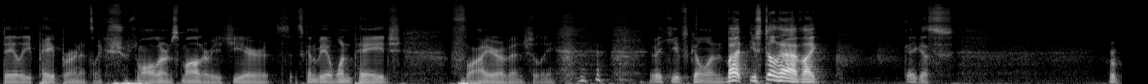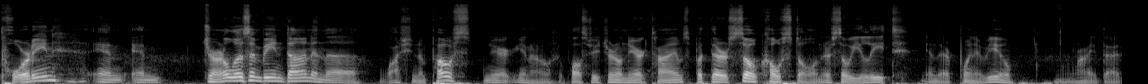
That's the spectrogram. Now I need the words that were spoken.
daily paper and it's like smaller and smaller each year. It's it's going to be a one page flyer eventually if it keeps going. But you still have like I guess reporting and and journalism being done in the Washington Post, New York, you know, Wall Street Journal, New York Times, but they're so coastal and they're so elite in their point of view, right? That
